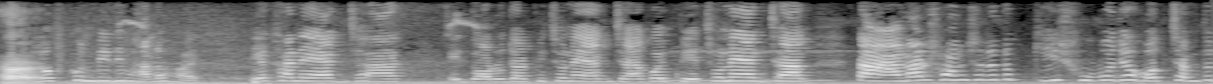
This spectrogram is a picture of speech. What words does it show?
হ্যাঁ। লক্ষণ বিধি ভালো হয়। এখানে এক ঝাঁক এই দরজার পিছনে এক ঝাঁক ওই পেছনে এক ঝাঁক। তা আমার সংসারে তো কি শুভ যে হচ্ছে আমি তো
